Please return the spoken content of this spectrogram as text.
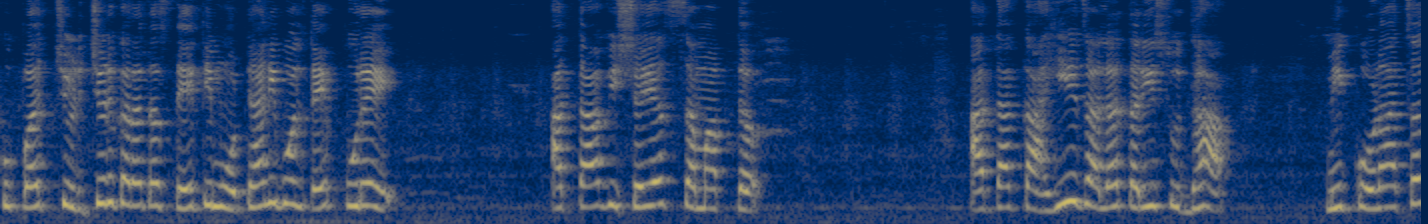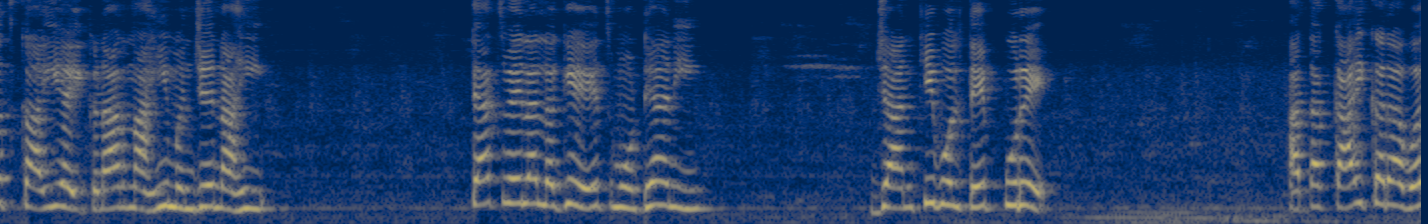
खूपच चिडचिड करत असते ती मोठ्याने बोलते पुरे आता विषयच समाप्त. आता काही झालं तरी सुद्धा मी कोणाचंच काही ऐकणार नाही म्हणजे नाही. त्याच वेळेला लगेच मोठ्यानी जानकी बोलते पुरे आता काय करावं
